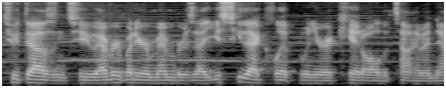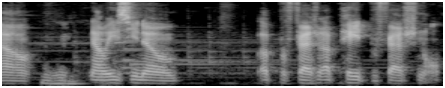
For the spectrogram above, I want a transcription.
2002. Everybody remembers that. You see that clip when you're a kid all the time, and now Mhm. now he's you know a profession, a paid professional.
